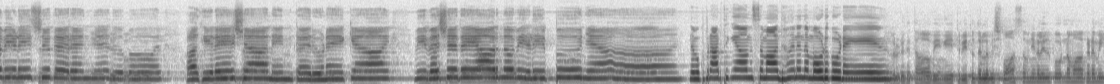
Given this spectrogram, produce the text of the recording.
വിളിച്ചു കരഞ്ഞതുപോൽ അഖിലേശ നിൻ കരുണയ്ക്കായി വിവശതയാർന്നു വിളിപ്പു ഞാൻ. നമുക്ക് പ്രാർത്ഥിക്കാം സമാധാനം നമ്മോടുകൂടെ. ഞങ്ങളുടെ കർത്താവേ അങ്ങേ ത്രിത്വത്തിലുള്ള വിശ്വാസം ഞങ്ങളിൽ പൂർണമാകണമേ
